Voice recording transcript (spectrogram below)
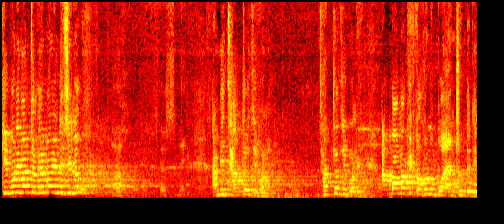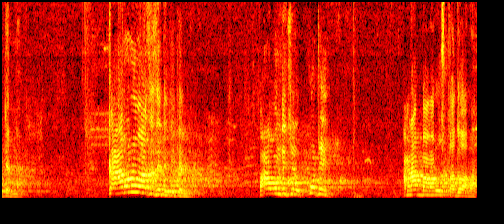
কি পরিমাণ চোখের পানি ছিল আমি ছাত্র জীবনে ছাত্র জীবনে। আব্বা আমাকে কখনো বয়ান শুনতে দিতেন না। কারণও আজে যেতে দিতেন না। পাবন্দি ছিল কঠিন। আমার আব্বা, আমার উস্তাদও আবার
